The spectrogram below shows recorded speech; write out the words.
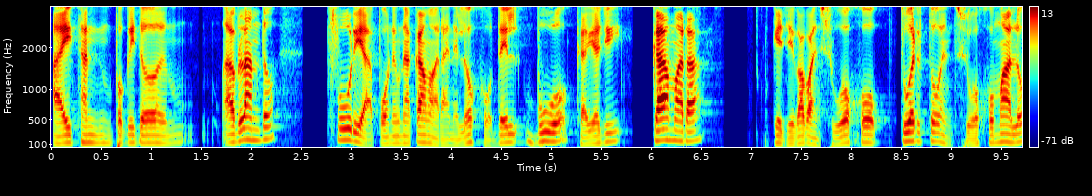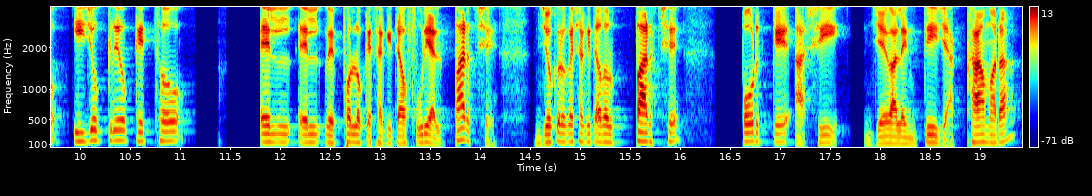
Ahí están un poquito em, hablando. Furia pone una cámara en el ojo del búho que hay allí, cámara que llevaba en su ojo tuerto, en su ojo malo, y yo creo que esto es por lo que se ha quitado Furia el parche. Yo creo que se ha quitado el parche porque así lleva lentillas cámara,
